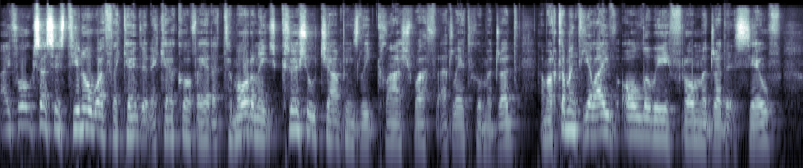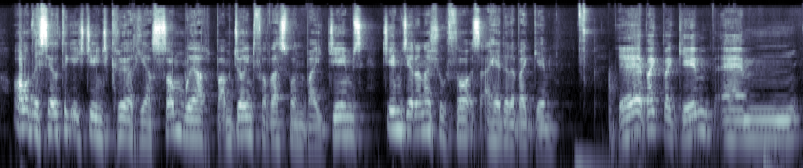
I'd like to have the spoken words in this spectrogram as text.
Hi folks, this is Tino with the countdown to kick-off ahead of tomorrow night's crucial Champions League clash with Atletico Madrid and we're coming to you live all the way from Madrid itself. All of the Celtic Exchange crew are here somewhere but I'm joined for this one by James. James, your initial thoughts ahead of the big game? Yeah, big, big game. Um,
